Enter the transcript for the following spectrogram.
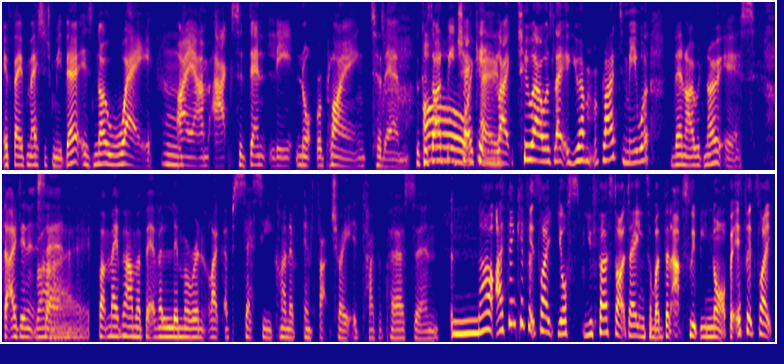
if they've messaged me. There is no way I am accidentally not replying to them because I'd be Oh, checking okay. like two hours later, you haven't replied to me. What? Then I would notice that I didn't send. But maybe I'm a bit of a limerent, like obsessy, kind of infatuated type of person. No, I think if it's like you're you first start dating someone, then absolutely not. But if it's like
